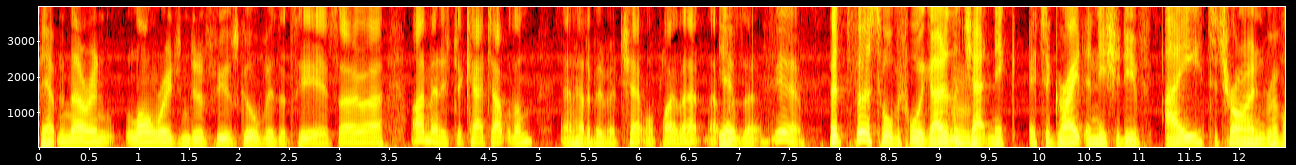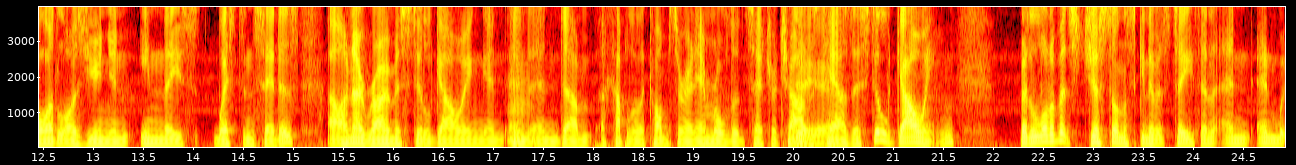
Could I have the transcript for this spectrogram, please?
Yep. Then they were in Longreach and did a few school visits here. So uh, I managed to catch up with them and had a bit of a chat. We'll play that. That Yep. was uh, yeah. But first of all, before we go to the chat, Nick, it's a great initiative, A, to try and revitalise union in these Western centres. Uh, I know Rome is still going and, and, and um, a couple of the comps around Emerald, etc., Charters yeah. Towers, they're still going. But a lot of it's just on the skin of its teeth, and and, and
